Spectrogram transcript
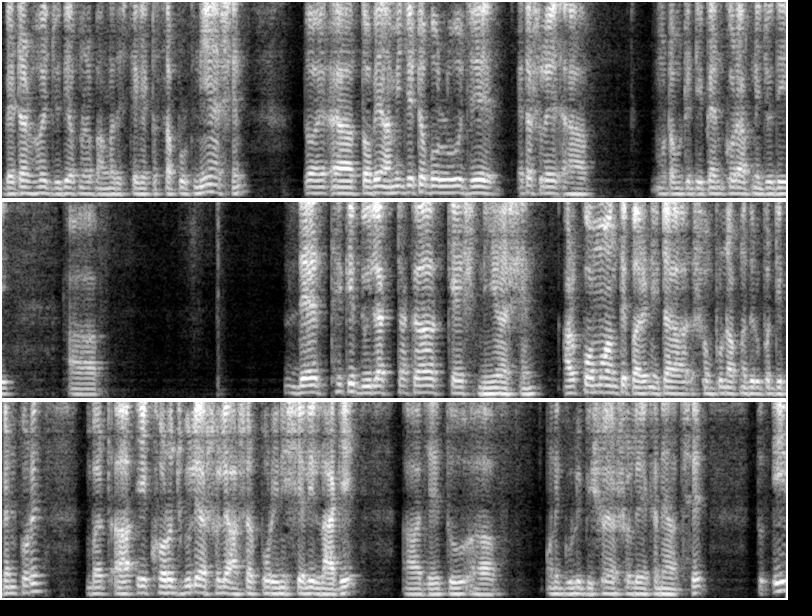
বেটার হয় যদি আপনারা বাংলাদেশ থেকে একটা সাপোর্ট নিয়ে আসেন। তো তবে আমি যেটা বলব যে এটা আসলে মোটামুটি ডিপেন্ড করে আপনি যদি দেড় থেকে দুই লাখ টাকা ক্যাশ নিয়ে আসেন, আর কমও আনতে পারেন, এটা সম্পূর্ণ আপনাদের উপর ডিপেন্ড করে। বাট এই খরচগুলি আসলে আসার পর ইনিশিয়ালি লাগে। যেহেতু অনেকগুলি বিষয় আসলে এখানে আছে। তো এই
